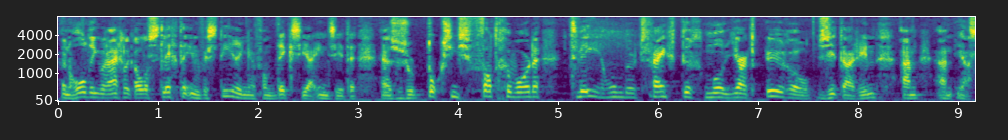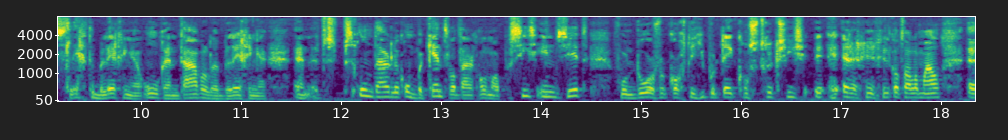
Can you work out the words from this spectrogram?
Een holding waar eigenlijk alle slechte investeringen van Dexia in zitten. En dat is een soort toxisch vat geworden. 250 miljard euro zit daarin aan, aan ja, slechte beleggingen, onrendabele beleggingen. En het is onduidelijk onbekend wat daar allemaal precies in zit. Voor een doorverkochte hypotheekconstructies, eh, erg ingewikkeld allemaal. Uh,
